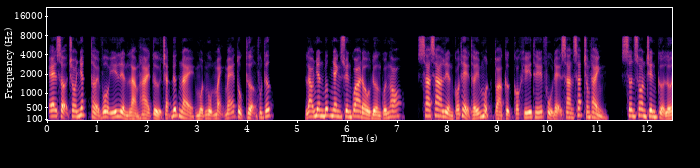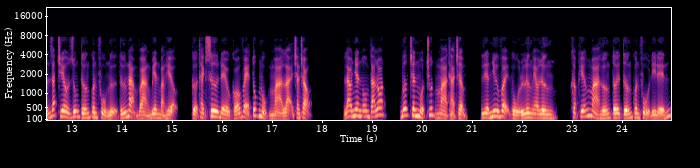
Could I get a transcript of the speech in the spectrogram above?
e sợ cho nhất thời vô ý liền làm hài tử chặt đứt này một ngụm mạnh mẽ tục thượng phun tức. Lão nhân bước nhanh xuyên qua đầu đường cuối ngõ, xa xa liền có thể thấy một tòa cực có khí thế phủ đệ san sắt trong thành, sơn son trên cửa lớn dắt chiêu dũng tướng quân phủ ngự tứ nạm vàng biên bằng hiệu, cửa thạch sư đều có vẻ túc mục mà lại trang trọng. Lão nhân ôm tá lót, bước chân một chút mà thả chậm, liền như vậy gù lưng eo lưng, khập khiễng mà hướng tới tướng quân phủ đi đến.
